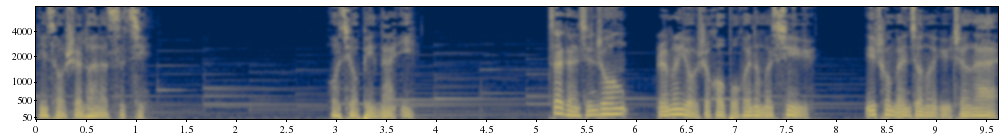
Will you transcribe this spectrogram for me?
你走时乱了四季。我久病难医。在感情中，人们有时候不会那么幸运，一出门就能与真爱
